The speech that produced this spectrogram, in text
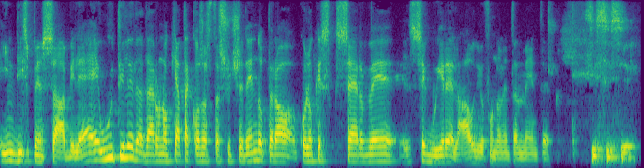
indispensabile, è utile da dare un'occhiata a cosa sta succedendo, però quello che serve è seguire l'audio fondamentalmente. Sì, sì, sì,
